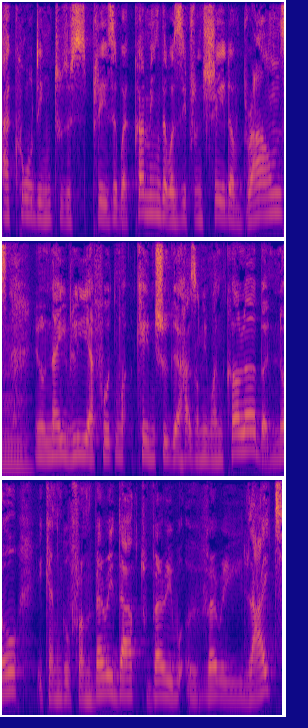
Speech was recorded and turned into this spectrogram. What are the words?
according to the place they were coming. There was different shade of browns. Mm. You know, naively, I thought cane sugar has only one color, but no, it can go from very dark to very, very light.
